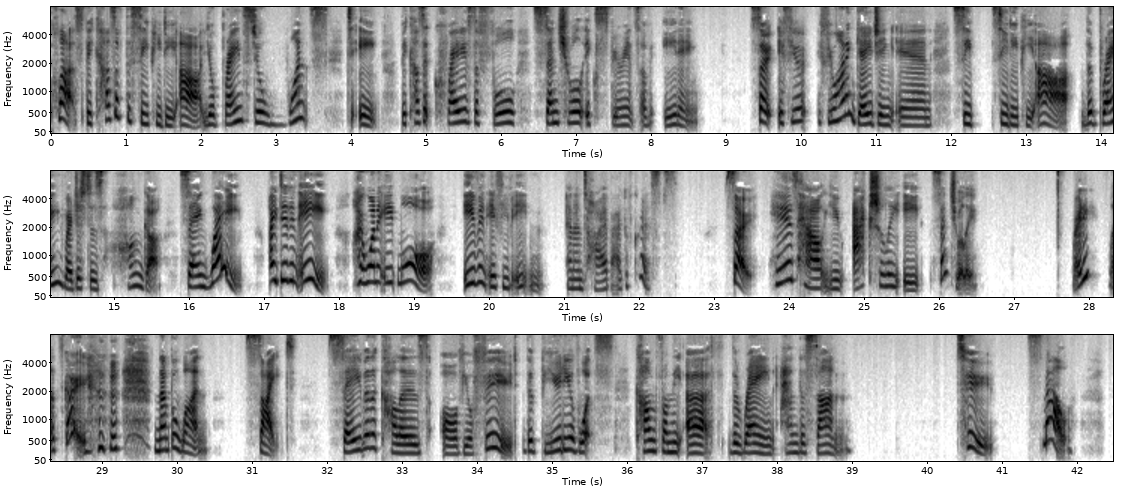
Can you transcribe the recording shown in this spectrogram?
Plus, because of the CPDR, your brain still wants to eat because it craves the full sensual experience of eating. So if you if you aren't engaging in C- CDPR, the brain registers hunger, saying, "Wait, I didn't eat. I want to eat more," even if you've eaten an entire bag of crisps. So, here's how you actually eat sensually. Ready? Let's go. Number one, sight. Savor the colors of your food, the beauty of what's come from the earth, the rain, and the sun. Two, smell.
